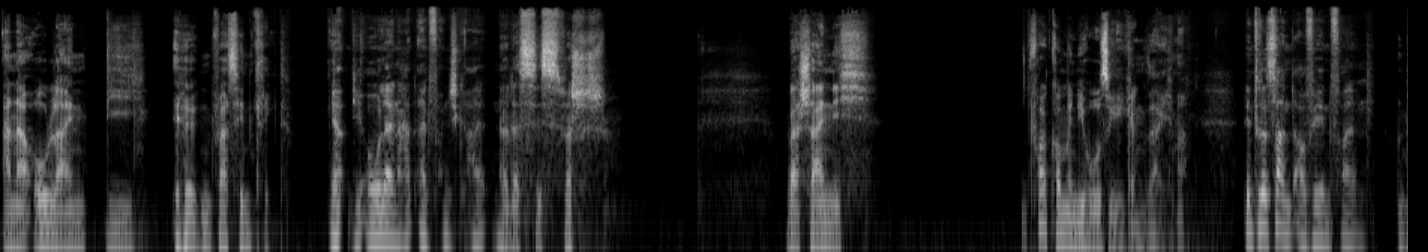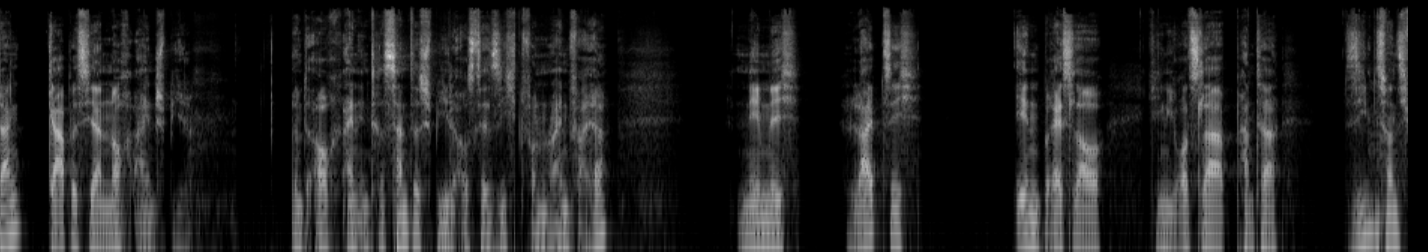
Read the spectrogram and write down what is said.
an der O-Line, die irgendwas hinkriegt. Ja, die O-Line hat einfach nicht gehalten. Na, das ist wahrscheinlich vollkommen in die Hose gegangen, sage ich mal. Interessant auf jeden Fall. Und dann gab es ja noch ein Spiel. Und auch ein interessantes Spiel aus der Sicht von Rheinfire. Nämlich Leipzig in Breslau gegen die Wroclaw Panther 27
